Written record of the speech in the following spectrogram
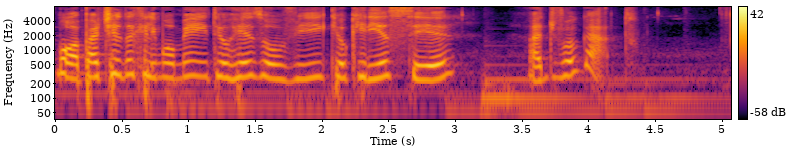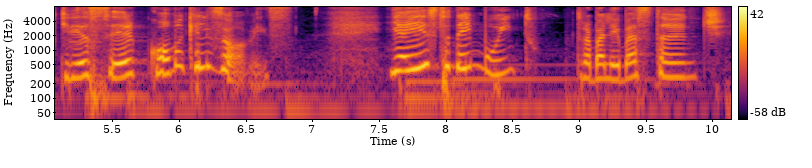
Bom, a partir daquele momento eu resolvi que eu queria ser advogado. Queria ser como aqueles homens. E aí estudei muito, trabalhei bastante,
